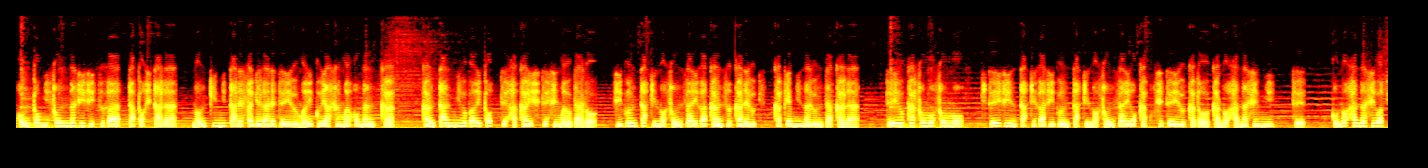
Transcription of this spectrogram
本当にそんな事実があったとしたら、のんきに垂れ下げられているマイクやスマホなんか、簡単に奪い取って破壊してしまうだろ。自分たちの存在が感づかれるきっかけになるんだから。ていうかそもそも、地底人たちが自分たちの存在を隠しているかどうかの話に、って、この話はきっ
